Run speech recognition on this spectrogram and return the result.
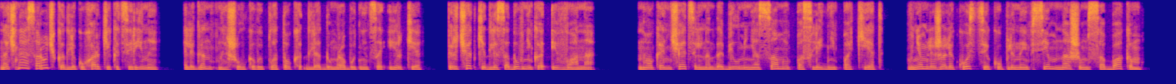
ночная сорочка для кухарки Катерины, элегантный шелковый платок для домработницы Ирки, перчатки для садовника Ивана. Но окончательно добил меня самый последний пакет. В нем лежали кости, купленные всем нашим собакам —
